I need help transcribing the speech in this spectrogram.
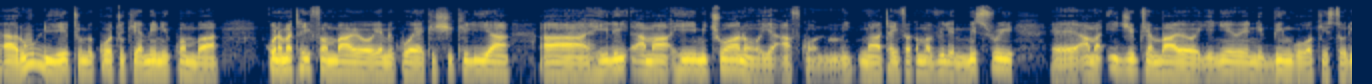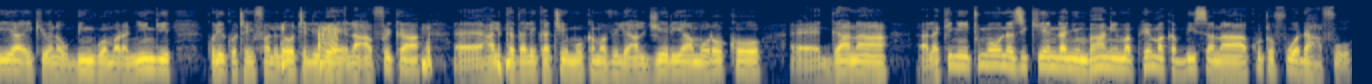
uh, rudi, tumekuwa tukiamini kwamba kuna mataifa ambayo yamekuwa yakishikilia uh, hili ama hii michuano ya AFCON, mataifa kama vile Misri eh, ama Egypt ambayo yenyewe ni bingwa wa kihistoria ikiwa na ubingwa mara nyingi kuliko taifa lolote lile la Afrika. Eh, hali kadhalika timu kama vile Algeria, Morocco, eh, Ghana lakini tumeona zikienda nyumbani mapema kabisa na kutofua dafu,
